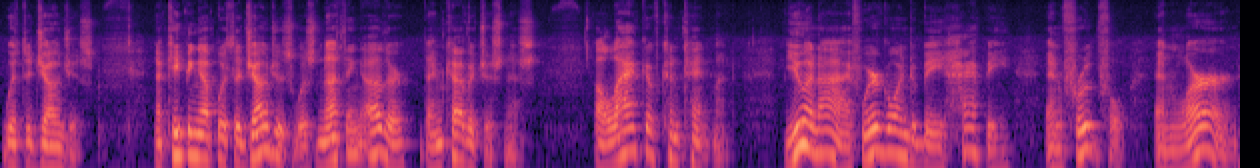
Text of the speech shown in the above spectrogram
with the Joneses. Now, keeping up with the Joneses was nothing other than covetousness, a lack of contentment. You and I, if we're going to be happy and fruitful and learn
